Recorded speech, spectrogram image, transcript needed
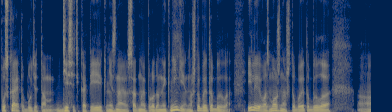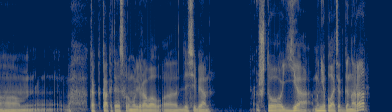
Пускай это будет там 10 копеек, не знаю, с одной проданной книги, но чтобы это было. Или, возможно, чтобы это было, как, как это я сформулировал а, для себя, что я, мне платят гонорар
